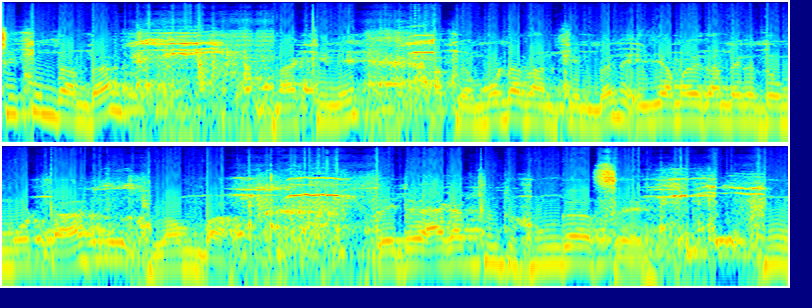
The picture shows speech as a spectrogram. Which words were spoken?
চিকুন ধানটা না কিনে আপনি মোটা ধান কিনবেন। এই যে আমার ধানটা কিন্তু মোটা লম্বা তো এটা আঘাত কিন্তু হুঙ্গা আছে। হুম,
